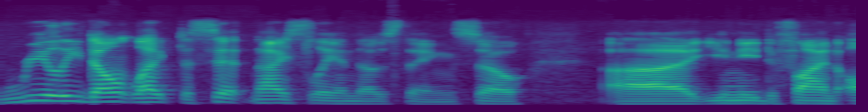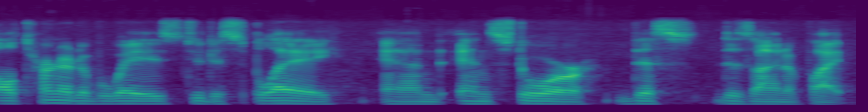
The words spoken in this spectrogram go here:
really don't like to sit nicely in those things. So uh, you need to find alternative ways to display and and store this design of pipe.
